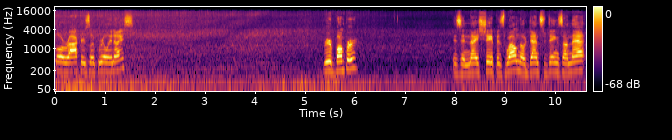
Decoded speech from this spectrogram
Lower rockers look really nice. Rear bumper is in nice shape as well, no dents or dings on that.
